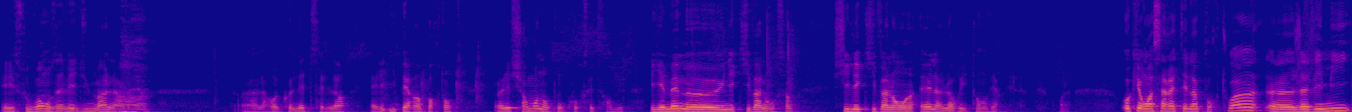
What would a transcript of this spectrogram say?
Et souvent, vous avez du mal à, à la reconnaître, celle-là. Elle est hyper importante. Elle est sûrement dans ton cours, cette formule. Et il y a même euh, une équivalence. hein. Si l'équivalent a L, alors il tend vers L. Voilà. Ok, on va s'arrêter là pour toi. Euh, J'avais mis...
